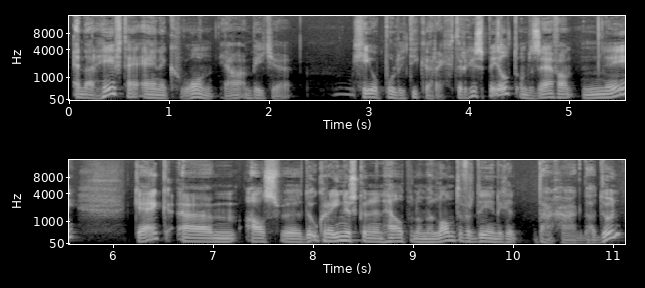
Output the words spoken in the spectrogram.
En daar heeft hij eigenlijk gewoon ja, een beetje geopolitieke rechter gespeeld om te zeggen van nee, kijk, ehm, als we de Oekraïners kunnen helpen om hun land te verdedigen, dan ga ik dat doen.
